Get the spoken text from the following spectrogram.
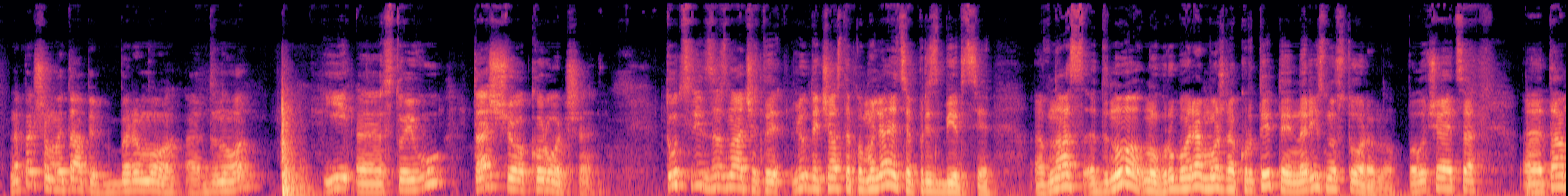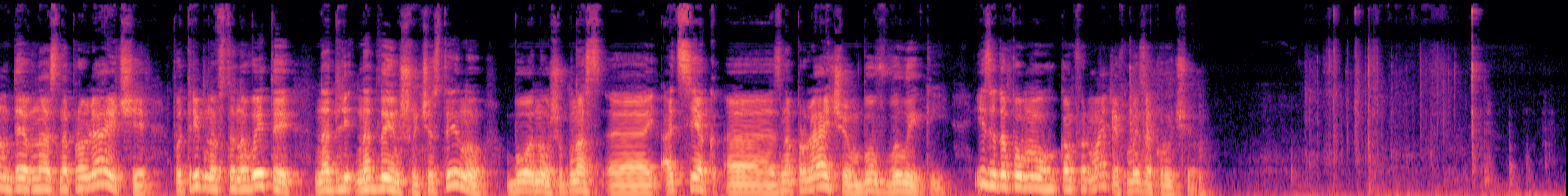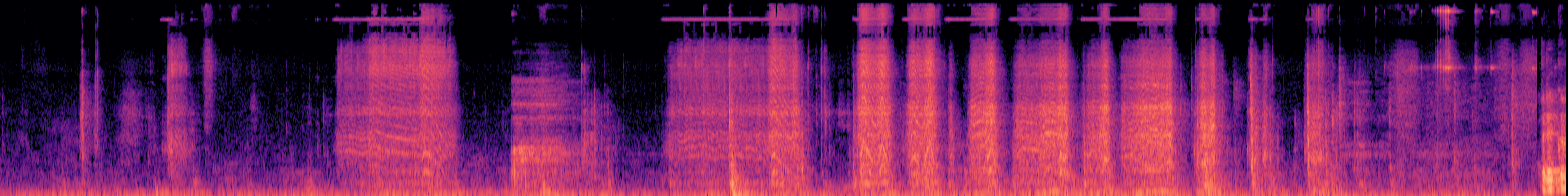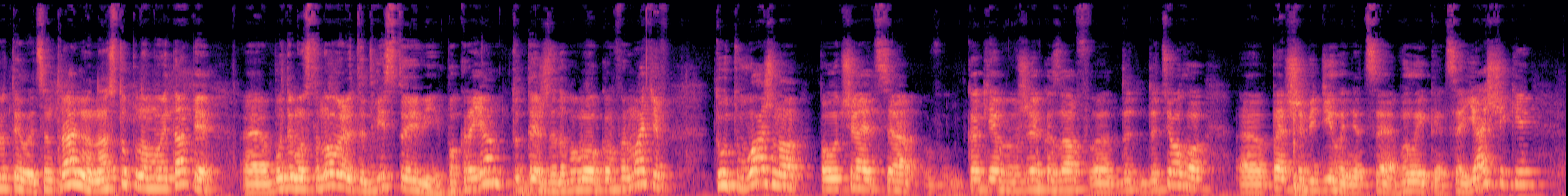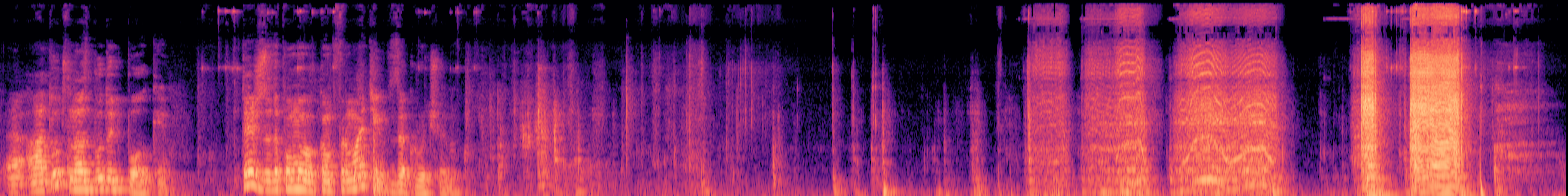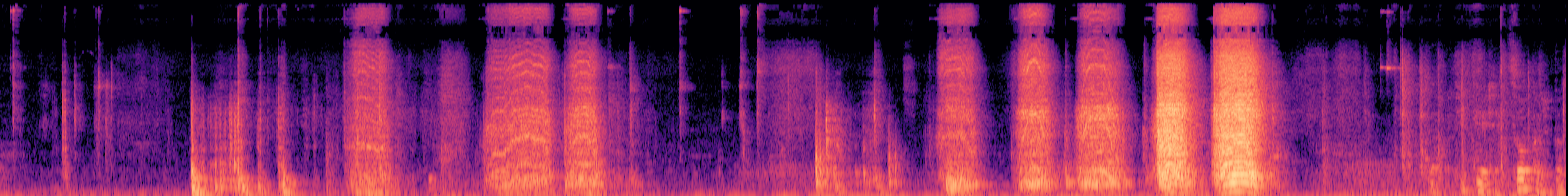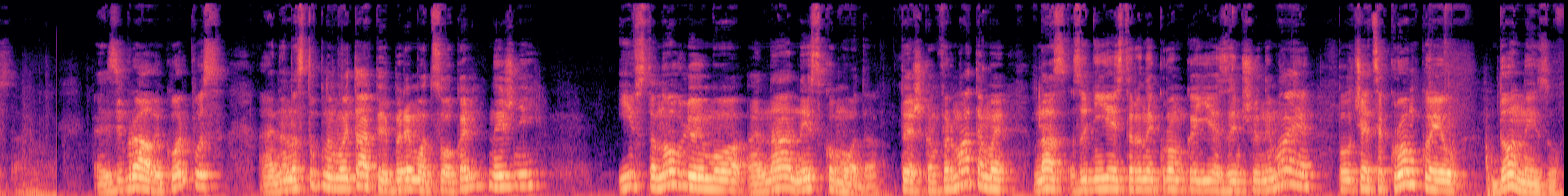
На першому етапі беремо дно і е, стоєву, та що коротше. Тут слід зазначити, люди часто помиляються при збірці. Е, В нас дно, ну, грубо говоря, можна крутити на різну сторону. Получається, е, там, де в нас направляючі, потрібно встановити надлиншу частину, бо ну, щоб у нас е, отсек з направляючим був великий. І за допомогою конформатів ми закручуємо. Прикрутили центрально. На наступному етапі е, будемо встановлювати дві стоєві по краям. Тут теж за допомогою конформатів. Тут уважно, виходить, як я вже казав е, до, цього, е, перше відділення це велике, це ящики, а тут в нас будуть полки. Теж за допомогою конформатів закручуємо. Тепер цоколь поставимо. Е, Зібрали корпус. Е, На наступному етапі беремо цоколь нижній і встановлюємо е, на низ комода. Теж конформатами. У нас з однієї сторони кромка є, з іншої немає. Получається кромкою донизу.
